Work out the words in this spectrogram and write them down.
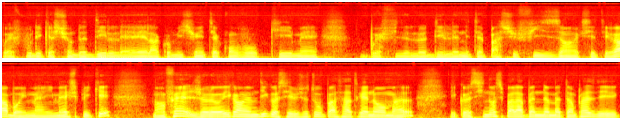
bref, pour des questions de délai, la commission était convoquée, mais bref, le délai n'était pas suffisant, etc. Bon, il m'a expliqué. Mais enfin, je leur ai quand même dit que je trouve pas ça très normal et que sinon, c'est pas la peine de mettre en place des,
